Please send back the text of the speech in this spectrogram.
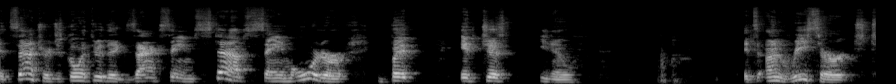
etc. Just going through the exact same steps, same order, but it just, you know, it's unresearched.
